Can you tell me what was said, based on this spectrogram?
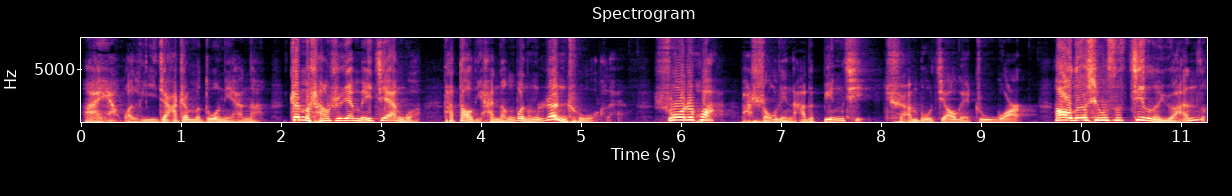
哎呀，我离家这么多年呢，这么长时间没见过他，到底还能不能认出我来？说着话，把手里拿的兵器全部交给猪官。奥德修斯进了园子，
